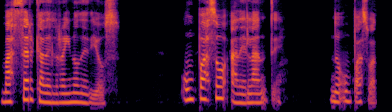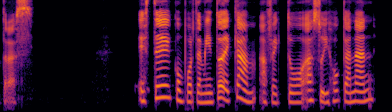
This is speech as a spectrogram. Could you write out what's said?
más cerca del reino de Dios. Un paso adelante, no un paso atrás. Este comportamiento de Cam afectó a su hijo Canaán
